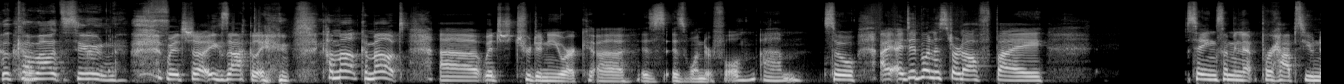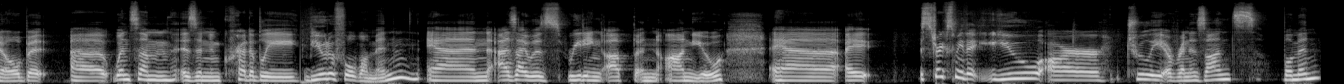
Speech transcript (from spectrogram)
we'll come out soon. which uh, exactly come out come out uh, which true to new york uh, is is wonderful um, so I, I did want to start off by saying something that perhaps you know but uh, Winsome is an incredibly beautiful woman, and as I was reading up and on you, uh, I, it strikes me that you are truly a Renaissance woman,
